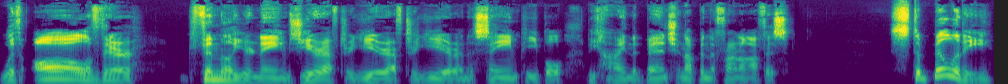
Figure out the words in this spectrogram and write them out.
with all of their familiar names year after year after year, and the same people behind the bench and up in the front office. Stability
